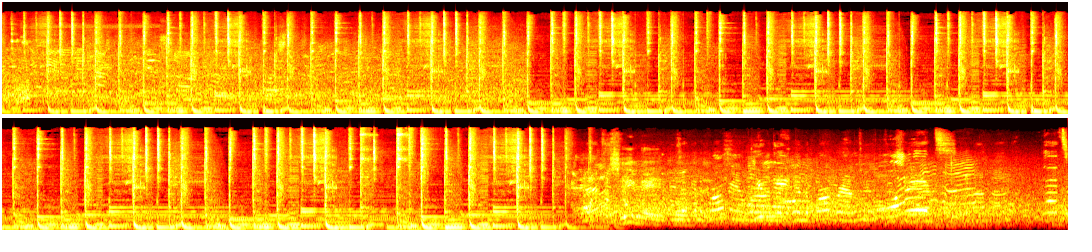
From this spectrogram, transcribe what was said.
cool. She made In the program, you made in the program too. What? That's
